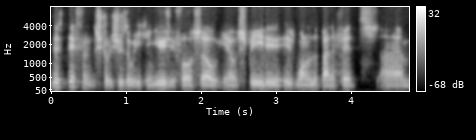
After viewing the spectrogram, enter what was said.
there's different structures that we can use it for. So you know, speed is one of the benefits. Um,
